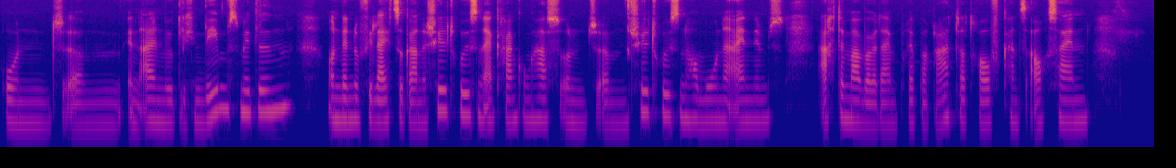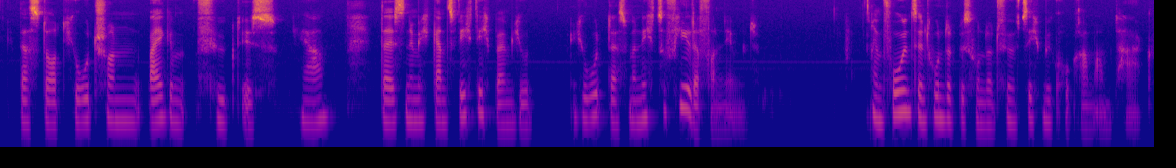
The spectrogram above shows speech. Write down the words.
und ähm, in allen möglichen Lebensmitteln. Und wenn du vielleicht sogar eine Schilddrüsenerkrankung hast und ähm, Schilddrüsenhormone einnimmst, achte mal bei deinem Präparat darauf. Kann es auch sein, dass dort Jod schon beigefügt ist. Ja, da ist nämlich ganz wichtig beim Jod, dass man nicht zu viel davon nimmt. Empfohlen sind 100 bis 150 Mikrogramm am Tag.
